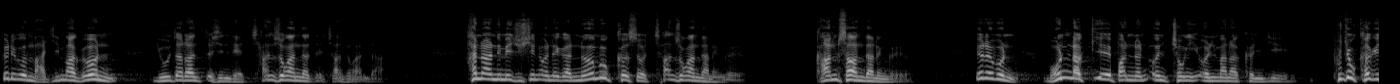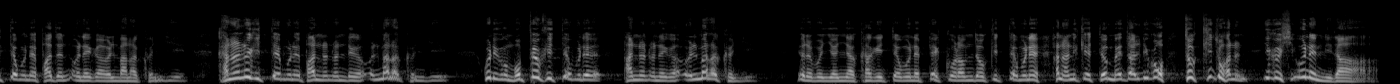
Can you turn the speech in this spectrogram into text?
그리고 마지막은 유다란 뜻인데 찬송한다 뜻 찬송한다. 하나님이 주신 은혜가 너무 커서 찬송한다는 거예요. 감사한다는 거예요. 여러분 못났기에 받는 은총이 얼마나 큰지 부족하기 때문에 받은 은혜가 얼마나 큰지, 가난하기 때문에 받는 은혜가 얼마나 큰지, 그리고 못 배웠기 때문에 받는 은혜가 얼마나 큰지, 여러분 연약하기 때문에 빼꼬람도 없기 때문에 하나님께 더 매달리고 더 기도하는 이것이 은혜입니다.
